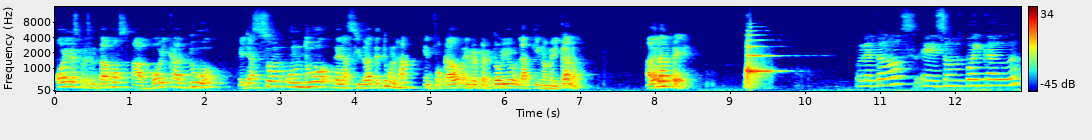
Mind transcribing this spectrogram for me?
hoy les presentamos a Boyka Duo. Ellas son un dúo de la ciudad de Tunja enfocado en repertorio latinoamericano. Adelante. Hola a todos, eh, somos Boyka Duo,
